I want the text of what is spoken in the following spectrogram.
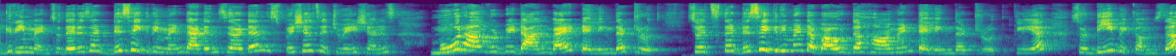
agreement. So there is a disagreement that in certain special situations, more harm would be done by telling the truth. So it's the disagreement about the harm in telling the truth. Clear? So D becomes the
